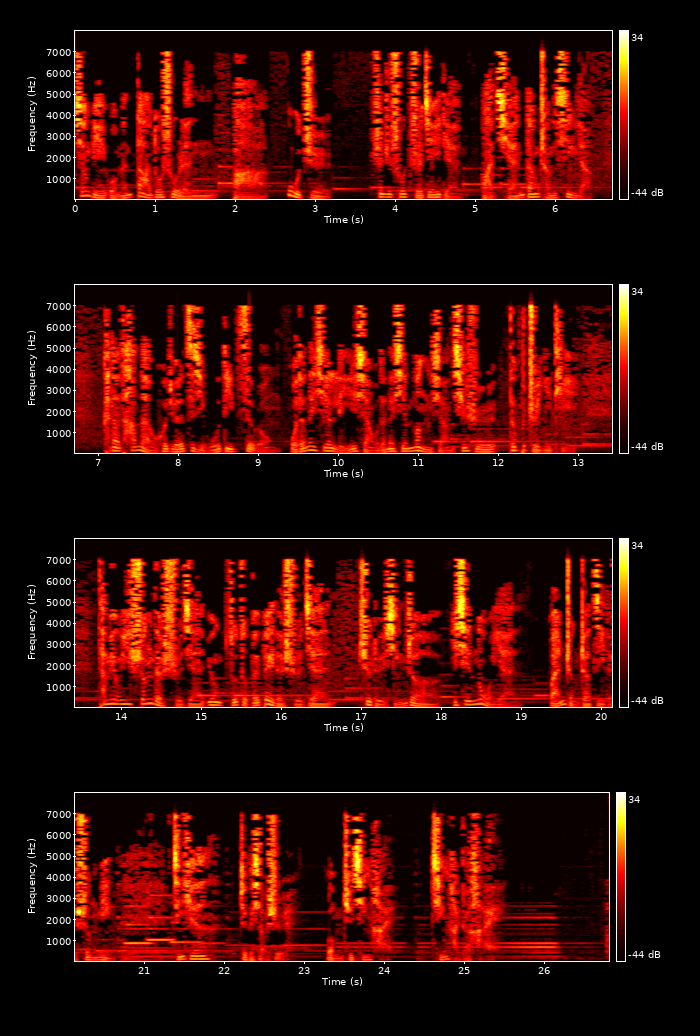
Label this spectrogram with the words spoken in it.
相比我们大多数人把物质，甚至说直接一点，把钱当成信仰，看到他们，我会觉得自己无地自容。我的那些理想，我的那些梦想，其实都不值一提。他们用一生的时间，用祖祖辈辈的时间，去履行着一些诺言，完整着自己的生命。今天这个小时，我们去青海，青海的海。一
